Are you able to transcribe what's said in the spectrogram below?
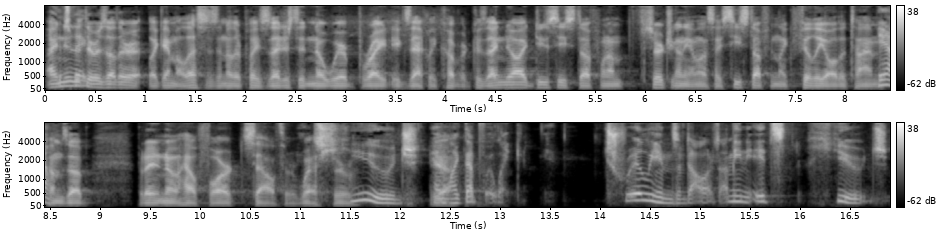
I knew It's that there was other like MLSs in other places. I just didn't know where Bright exactly covered because I know I do see stuff when I'm searching on the MLS. I see stuff in like Philly all the time that Yeah. comes up, but I didn't know how far south or west or huge and like that for like trillions of dollars. I mean, it's huge,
